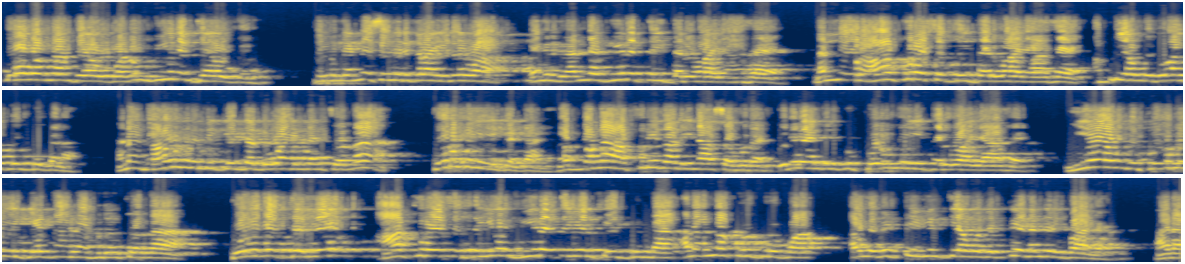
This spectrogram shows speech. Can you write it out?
கோபம் தான் தேவைப்படும் வீரம் தேவைப்படும். இவங்க என்ன செஞ்சிருக்கலாம் இறைவா? எங்களுக்கு நல்ல வீரத்தை தருவாயாக. நல்ல ஒரு ஆக்ரோஷத்தை தருவாயாக. அப்படி அவங்க துவா கேட்டுக்கலாம் ஆனா தாவூத் நபி கேட்ட துவா என்னன்னு சொன்னா பொறுமையை கேட்டாங்க. ரப்பனா அப்ரிகாலினா சபுர இதுவே எங்களுக்கு பொறுமையை தருவாயாக. ஏன் அவங்க பொறுமையை கேட்டாங்க அப்படின்னு சொன்னா கோபத்தையும் ஆக்ரோஷத்தையும் வீரத்தையும் கேட்டிருந்தா அது அல்லா கொடுத்திருப்பான். அவங்க வெட்டி வீழ்த்தி அவங்க வெட்டி இழந்திருப்பாங்க. ஆனா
